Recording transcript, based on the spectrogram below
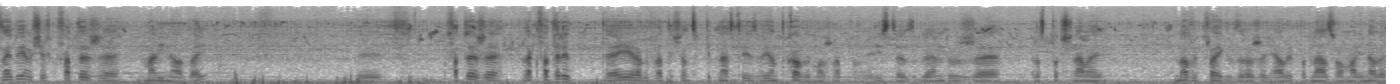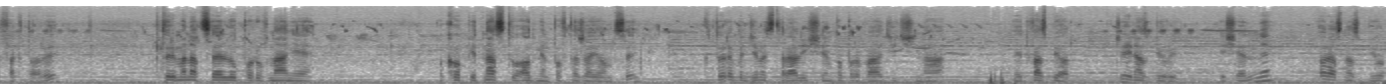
Znajdujemy się w kwaterze malinowej. Y, kwaterze, dla kwatery tej rok 2015 jest wyjątkowy, można powiedzieć, z tego względu, że rozpoczynamy nowy projekt wdrożeniowy pod nazwą Malinowe Faktory, który ma na celu porównanie około 15 odmian powtarzających, które będziemy starali się poprowadzić na y, dwa zbiory, czyli na zbiór jesienny oraz na zbiór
